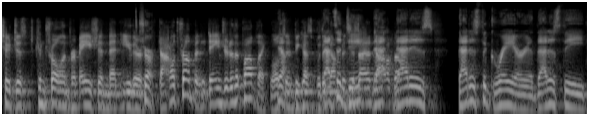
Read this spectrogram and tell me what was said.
to just control information that either Sure. Donald Trump is a danger to the public. Well, Yeah. it's because the that's government decided Donald that, Trump. that is that is the gray area. That is the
